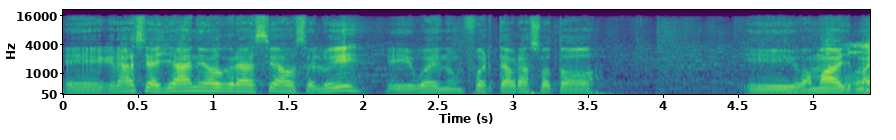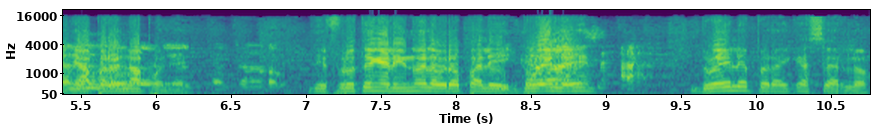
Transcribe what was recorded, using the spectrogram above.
Eh, gracias, Yanio. Gracias, José Luis. Y bueno, un fuerte abrazo a todos. Y vamos a mañana para el Napoli. Disfruten el himno de la Europa League. Duele, duele, pero hay que hacerlo.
